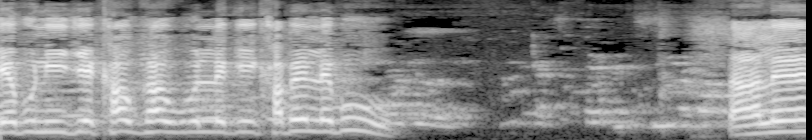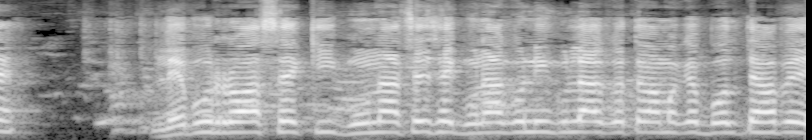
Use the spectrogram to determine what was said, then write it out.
লেবু নিজে খাও খাও বললে কি খাবে লেবু? তাহলে লেবুর রসে কি গুণ আছে? সেই গুণাগুণি গুলা তো আমাকে বলতে হবে।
